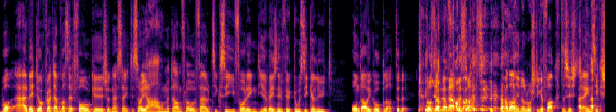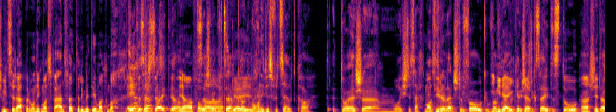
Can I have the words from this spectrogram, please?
wo, er wird ja auch gefragt, eben, was Erfolg ist. Und dann sagt er so, ja, wo wir da am Frauenfeld waren, vor irgendwie, weiss nicht wie viele tausenden Leuten, und alle Goldplatten. Er sagt. Ja, da habe ich noch einen lustigen Fakt. Das ist der einzige Schweizer Rapper, der nicht mal ein Fanfoto mit dem hat gemacht EAZ? Das hast du gesagt, ja. Ja, voll. Das hast du erzählt. Wo habe ich das erzählt? Du hast, ähm, Wo ist das echt mal? in deiner letzten Folge, im In meiner eigenen? hast du gesagt, dass du Ah, shit, mit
